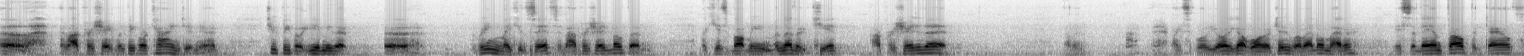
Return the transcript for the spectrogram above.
Uh, and I appreciate when people are kind to me. I had two people that gave me that uh, ring making sets, and I appreciate both of them. My kids bought me another kit. I appreciated that. I mean, like I said, well, you already got one or two. Well, that don't matter. It's the damn thought that counts,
